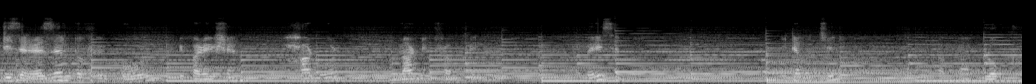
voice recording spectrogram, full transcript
it is a result of your goal, preparation, hard work, learning from failure. Very simple. এটা হচ্ছে, আপনার লক্ষ্য,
